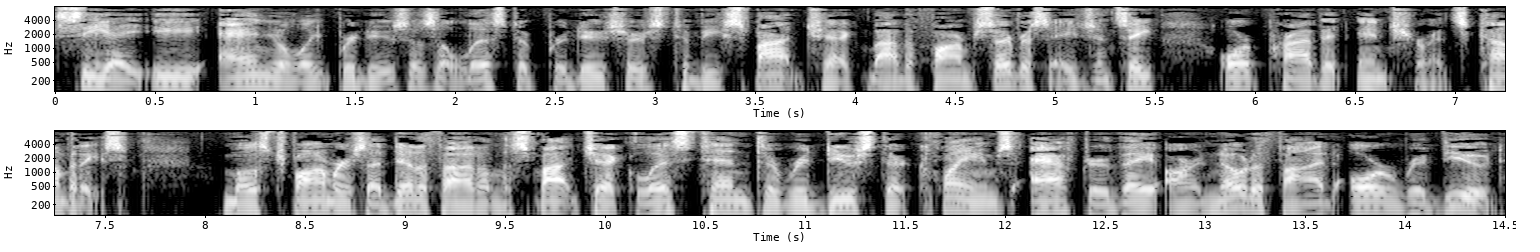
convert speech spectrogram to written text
CAE annually produces a list of producers to be spot checked by the Farm Service Agency or private insurance companies. Most farmers identified on the spot check list tend to reduce their claims after they are notified or reviewed.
